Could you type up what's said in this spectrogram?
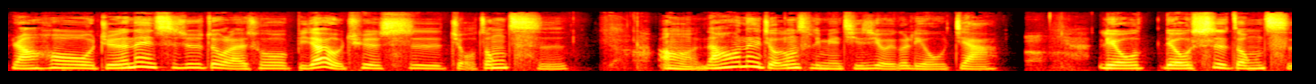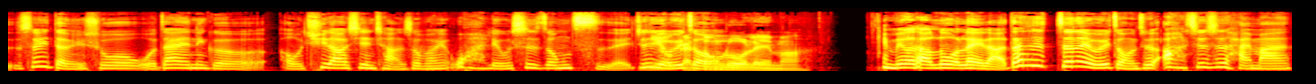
然后我觉得那次就是对我来说比较有趣的是九宗祠，嗯，然后那个九宗祠里面其实有一个刘家，刘刘氏宗祠，所以等于说我在那个我去到现场的时候发现哇，刘氏宗祠哎，就是有一种落泪吗？也没有到落泪了，但是真的有一种就是啊，就是还蛮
